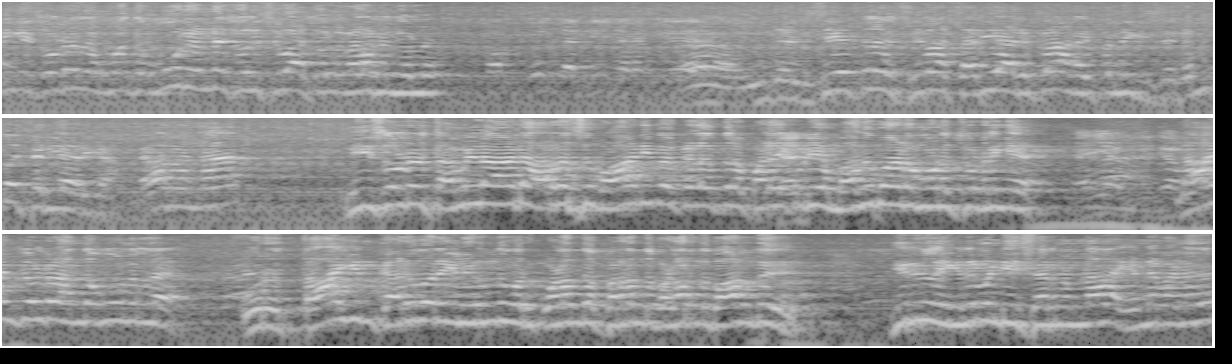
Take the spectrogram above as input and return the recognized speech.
நீங்க சொல்றது மொத்த மூணு என்ன சொல்லு சிவா சொல்லு. விளக்கம் சொல்லு இந்த விஷயத்துல சிவா சரியா இருக்கா? ஆனா இப்ப நீங்க ரொம்ப சரியா இருக்கா? காரணம் என்ன? நீ சொல்ற தமிழ்நாடு அரசு வாணிப கழகத்துல படையக்கூடிய மதுபான மூணு சொல்றீங்க. நான் சொல்றேன் அந்த மூணு இல்ல. ஒரு தாயின் கருவறையில் இருந்து ஒரு குழந்தை பிறந்து வளர்ந்து வாழ்ந்து இருள இருவண்டி சரணம்னா என்ன வேணும்?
